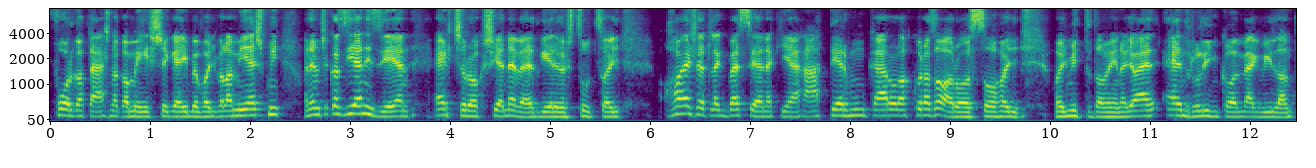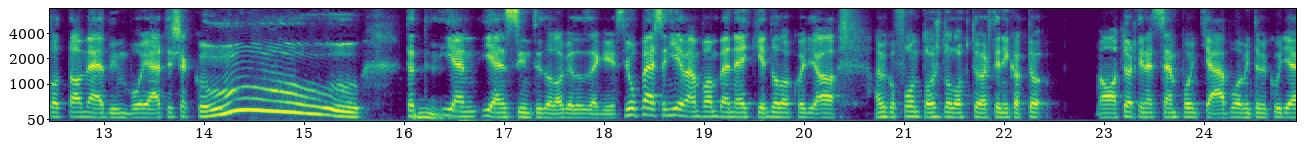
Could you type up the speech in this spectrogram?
forgatásnak a mélységeibe, vagy valami ilyesmi, hanem csak az ilyen, izé, ilyen egysorok, ilyen nevetgélős cucc, hogy ha esetleg beszélnek ilyen háttérmunkáról, akkor az arról szól, hogy, hogy mit tudom én, hogy Andrew Lincoln megvillantotta a Melvin és akkor uuuuh, tehát hmm. ilyen, ilyen szintű dolog az az egész. Jó, persze nyilván van benne egy-két dolog, hogy a, amikor fontos dolog történik a, a történet szempontjából, mint amikor ugye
